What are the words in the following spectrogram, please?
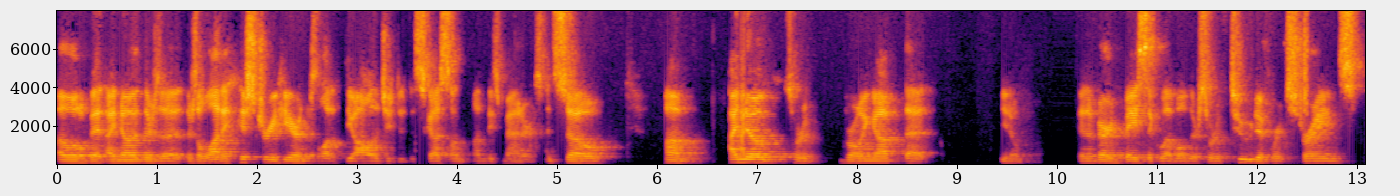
a little bit. I know there's a there's a lot of history here and there's a lot of theology to discuss on, on these matters. And so um, I know sort of growing up that you know in a very basic level there's sort of two different strains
